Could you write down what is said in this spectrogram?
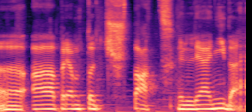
а прям тот штат Леонида.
